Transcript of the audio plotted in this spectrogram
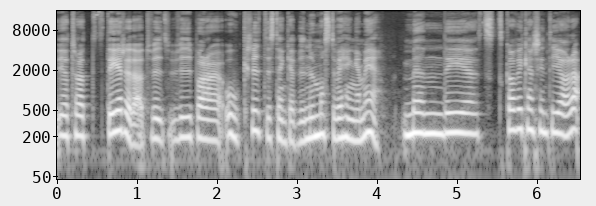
jag tror att det är det där, att vi, vi bara okritiskt tänker att vi, nu måste vi hänga med. Men det ska vi kanske inte göra.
